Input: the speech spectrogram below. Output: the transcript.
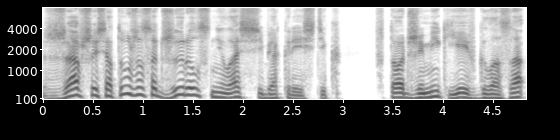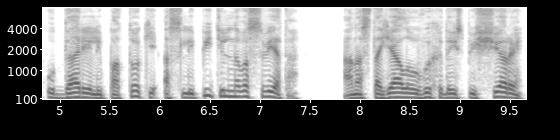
Сжавшись от ужаса, Джирл сняла с себя крестик. В тот же миг ей в глаза ударили потоки ослепительного света. Она стояла у выхода из пещеры,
